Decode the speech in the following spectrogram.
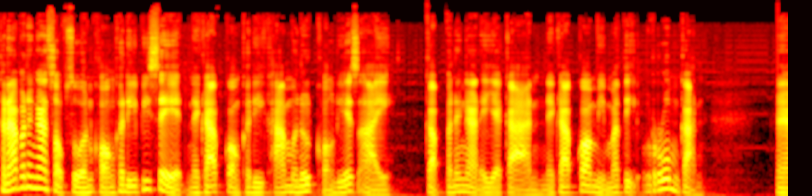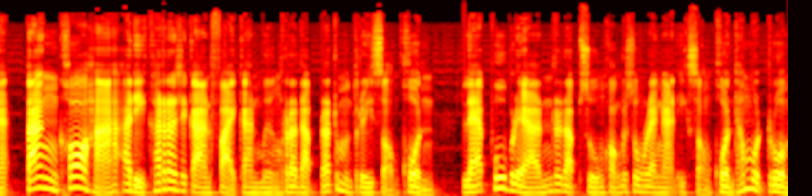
คณะพนักงานสอบสวนของคดีพิเศษนะครับกองคดีค้ามนุษย์ของ DSI กับพนักงานอายการนะครับก็มีมติร่วมกัน นะตั้งข้อหาอดีตข้าราชการฝ่ายการเมืองระดับรัฐมนตรี 2 คน และผู้บริหารระดับสูงของกระทรวงแรงงานอีก 2 คนทั้งหมดรวม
